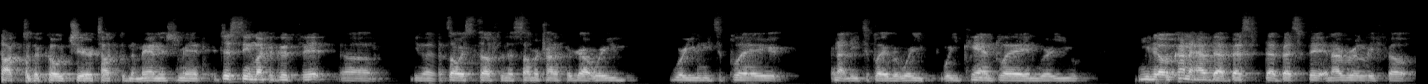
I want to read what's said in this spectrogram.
talked to the coach here, talked to the management. It just seemed like a good fit. Uh, you know, it's always tough in the summer trying to figure out where you where you need to play, or not need to play, but where you where you can play and where you you know kind of have that best that best fit. And I really felt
